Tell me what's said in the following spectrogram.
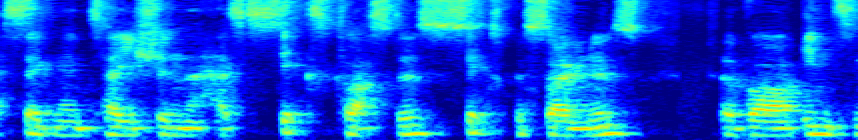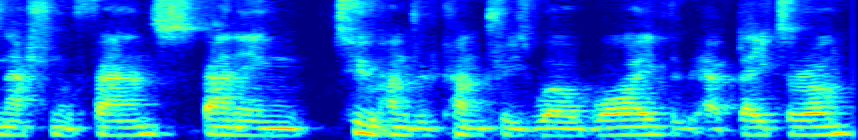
a segmentation that has six clusters, six personas of our international fans spanning 200 countries worldwide that we have data on.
